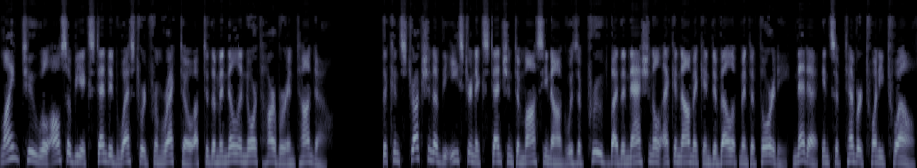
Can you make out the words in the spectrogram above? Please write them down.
Line 2 will also be extended westward from Recto up to the Manila North Harbor in Tondo. The construction of the eastern extension to Masinag was approved by the National Economic and Development Authority NEDA, in September 2012.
